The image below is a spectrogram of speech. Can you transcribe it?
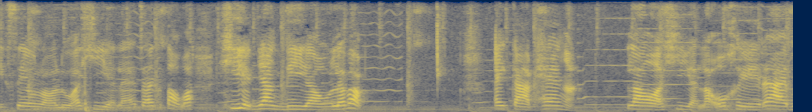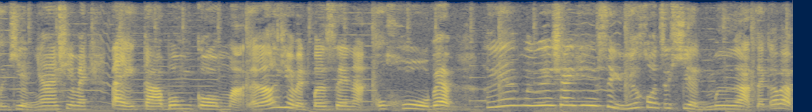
Excel หรอ หรือว่าเขียนแล้วอาจารย์ก็ตอบว่าเขียนอย่างเดียวแล้วแบบไอ้กราฟแท่งอะ เราอะเขียนเราโอเคได้มันเขียนง่ายใช่ไหมแต่อ้กาฟวงกลมอะแล้วเราเขียนเป็นเปอร์เซ็นต์อะโอ้โหแบบเฮ้ยมันไม่ใช่ที่สิ่งที่คนจะเขียนมืออะแต่ก็แบบ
